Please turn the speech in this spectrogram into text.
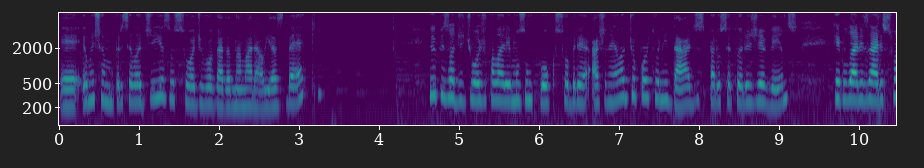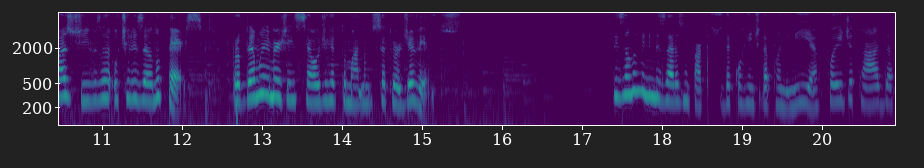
É, eu me chamo Priscila Dias, eu sou advogada na Amaral Yasbeck. E no episódio de hoje falaremos um pouco sobre a janela de oportunidades para os setores de eventos regularizarem suas dívidas utilizando o PERS, Programa Emergencial de Retomada do Setor de Eventos. Visando minimizar os impactos decorrentes da pandemia, foi editada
